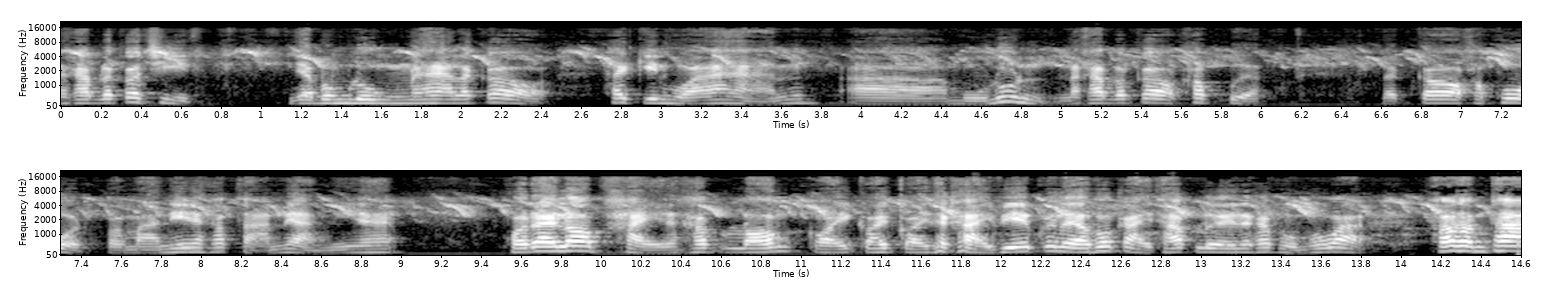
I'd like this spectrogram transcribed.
นะครับ แล้วก็ฉีดยาบำรุงนะฮะแล้วก็ให้กินหัวอาหาราหมูรุ่นนะครับ แล้วก็ข้าวเปลือก แล้วก็ข้าวโพดประมาณนี้นะครับสามอย่างนี้นะฮะพอได้รอบไข่นะครับร้องก่อยก่อยก่อยถ้าไข่พี่เอฟก็เลยเอาพวกไก่ทับเลยนะครับ ผมเพราะว่าเขาทำท่า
